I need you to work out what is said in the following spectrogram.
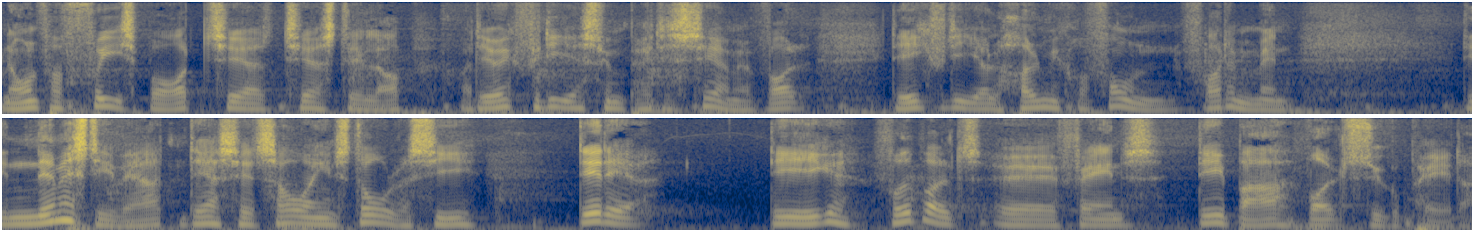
nogen fra fri sport til at, til at stille op. Og det er jo ikke, fordi jeg sympatiserer med vold. Det er ikke, fordi jeg vil holde mikrofonen for dem, men det nemmeste i verden, det er at sætte sig over i en stol og sige, det der, det er ikke fodboldfans, øh, det er bare voldspsykopater.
